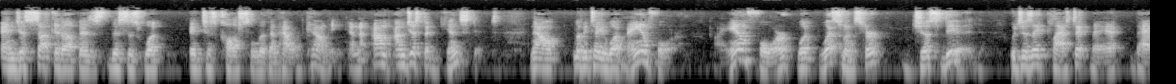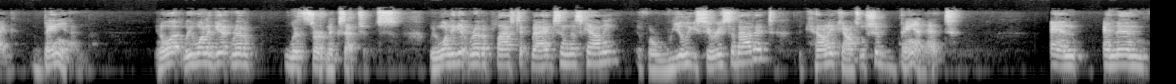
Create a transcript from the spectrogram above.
and just suck it up as this is what it just costs to live in Howard County. And I'm, I'm just against it. Now, let me tell you what I am for. I am for what Westminster just did, which is a plastic bag, bag ban. You know what? We want to get rid of, with certain exceptions. We want to get rid of plastic bags in this county. If we're really serious about it, the county council should ban it and and then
